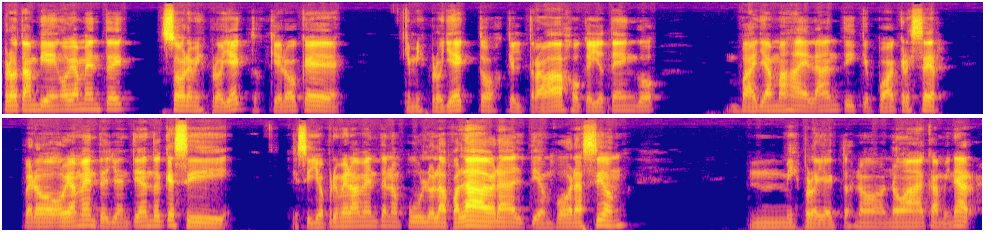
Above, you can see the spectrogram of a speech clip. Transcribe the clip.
pero también obviamente sobre mis proyectos. Quiero que, que mis proyectos, que el trabajo que yo tengo vaya más adelante y que pueda crecer. Pero obviamente yo entiendo que si, que si yo primeramente no pulo la palabra, el tiempo de oración, mis proyectos no, no van a caminar.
